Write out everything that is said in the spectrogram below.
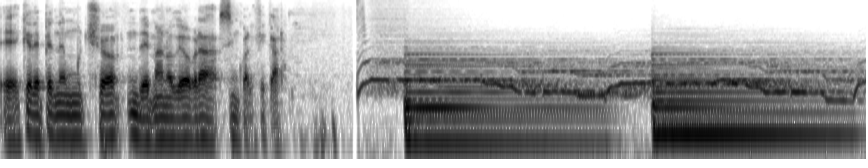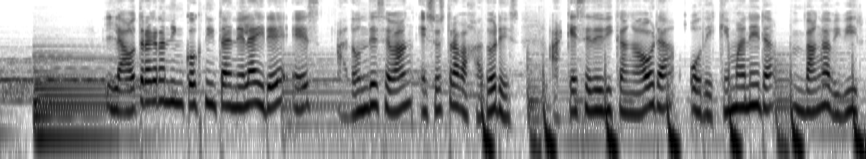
que dependen mucho de mano de obra sin cualificar. La otra gran incógnita en el aire es a dónde se van esos trabajadores, a qué se dedican ahora o de qué manera van a vivir.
